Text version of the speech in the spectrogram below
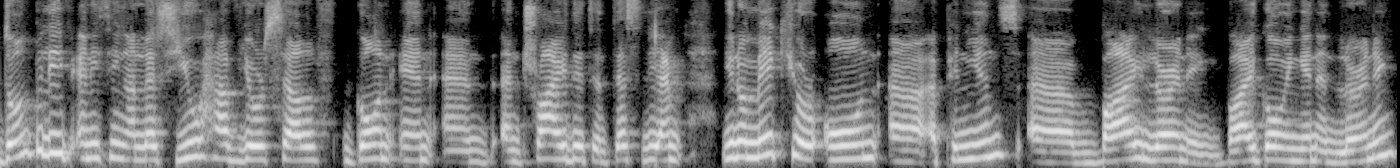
don't believe anything unless you have yourself gone in and and tried it and tested it. And you know make your own uh, opinions uh, by learning by going in and learning.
